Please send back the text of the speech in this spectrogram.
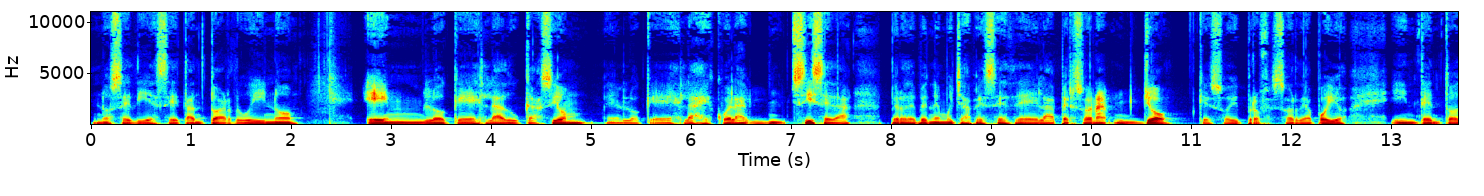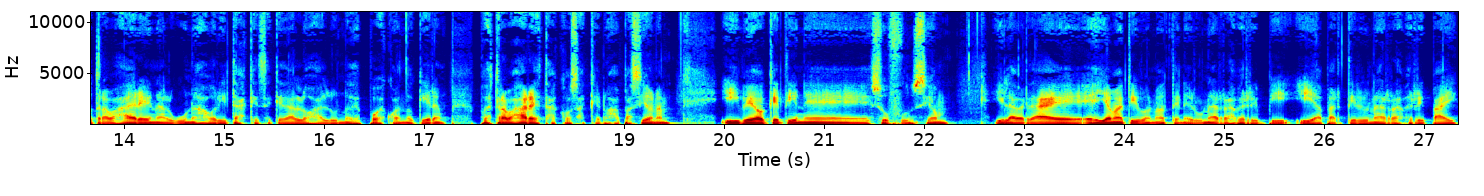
no se diese tanto Arduino en lo que es la educación, en lo que es las escuelas. Sí se da, pero depende muchas veces de la persona. Yo que soy profesor de apoyo, intento trabajar en algunas horitas que se quedan los alumnos después cuando quieren, pues trabajar estas cosas que nos apasionan y veo que tiene su función y la verdad es, llamativo, ¿no? Tener una Raspberry Pi y a partir de una Raspberry Pi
